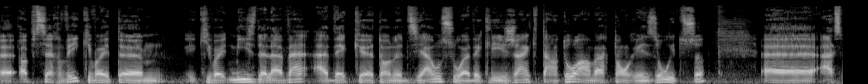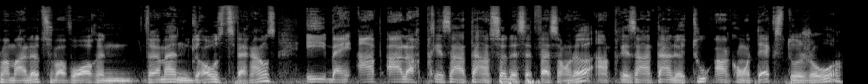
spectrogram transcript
euh, observée, qui va être qui va être mise de l'avant avec ton audience ou avec les gens qui t'entourent envers ton réseau et tout ça. à ce moment-là, tu vas voir une, vraiment une grosse différence. Et ben, en, en leur présentant ça de cette façon-là, en présentant le tout en contexte toujours,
